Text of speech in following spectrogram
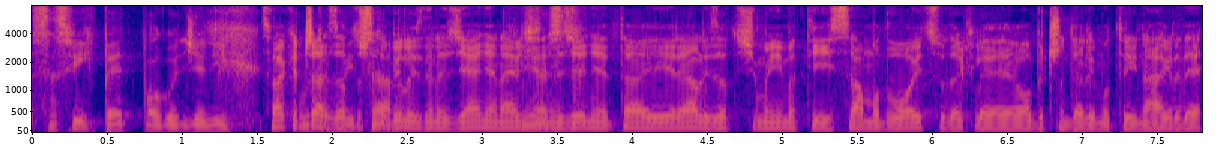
sa svih pet pogođenih Svaka čast, zato što je bilo iznenađenja, najveće Jest. iznenađenje je taj Real i zato ćemo imati samo dvojicu, dakle obično delimo tri nagrade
